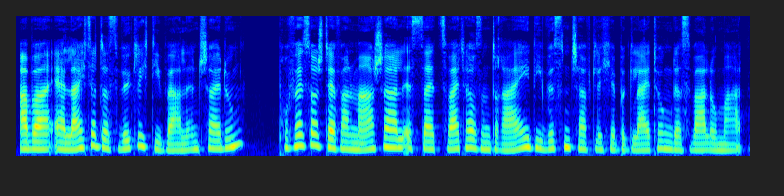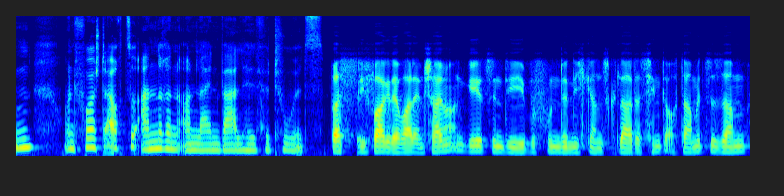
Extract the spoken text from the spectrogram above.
Aber erleichtert das wirklich die Wahlentscheidung? Professor Stefan Marschall ist seit 2003 die wissenschaftliche Begleitung des Wahlomaten und forscht auch zu anderen Online-Wahlhilfetools. Was die Frage der Wahlentscheidung angeht, sind die Befunde nicht ganz klar. Das hängt auch damit zusammen,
